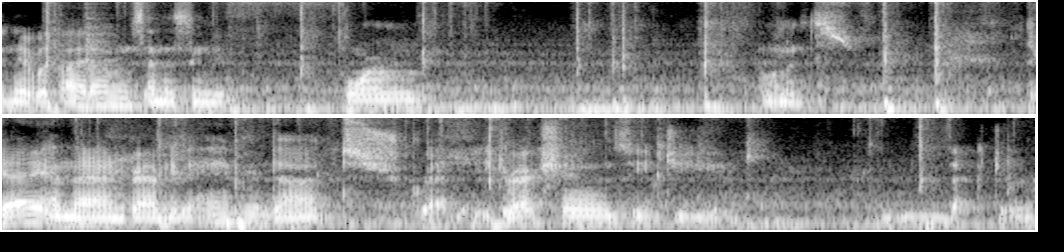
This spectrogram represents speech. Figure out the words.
init with items, and this is going to be form elements. Okay, and then gravity behavior dot gravity direction CG vector.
